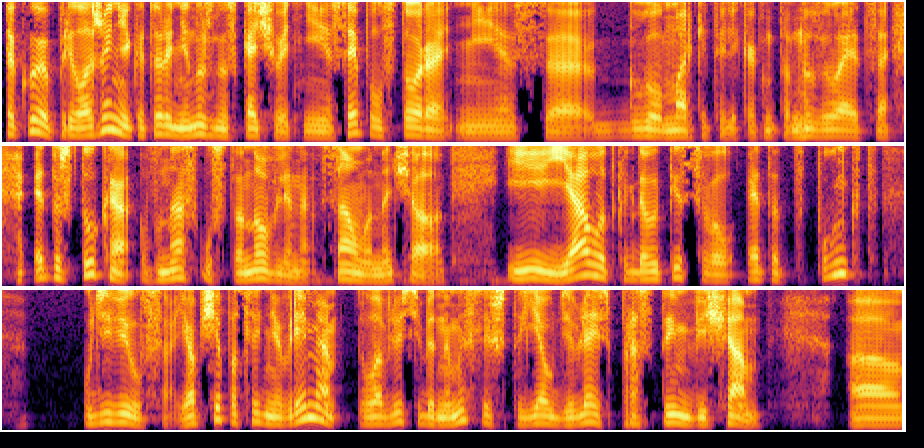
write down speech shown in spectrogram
такое приложение, которое не нужно скачивать ни с Apple Store, ни с э, Google Market или как он там называется. Эта штука в нас установлена с самого начала. И я вот, когда выписывал этот пункт, удивился. Я вообще последнее время ловлю себя на мысли, что я удивляюсь простым вещам. А,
